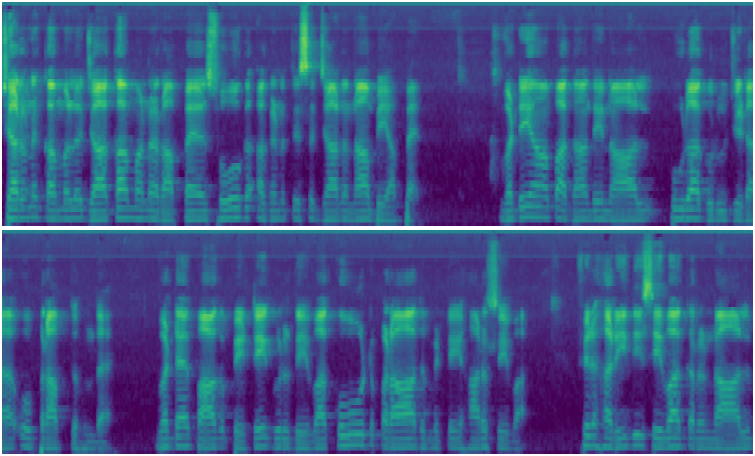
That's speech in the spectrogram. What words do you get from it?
ਚਰਨ ਕਮਲ ਜਾ ਕਾ ਮਨ ਰਾਪੈ, ਸੋਗ ਅਗਨ ਤਿਸ ਜਨ ਨਾ ਬਿਆਪੈ। ਵੱਡਿਆਂ ਭਾਗਾਂ ਦੇ ਨਾਲ ਪੂਰਾ ਗੁਰੂ ਜਿਹੜਾ, ਉਹ ਪ੍ਰਾਪਤ ਹੁੰਦਾ ਹੈ। ਵੱਡਾ ਭਾਗ ਭੇਟੇ ਗੁਰਦੇਵਾ ਕੋਟ ਪਰਾਦ ਮਿਟੇ ਹਰ ਸੇਵਾ। ਫਿਰ ਹਰੀ ਦੀ ਸੇਵਾ ਕਰਨ ਨਾਲ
